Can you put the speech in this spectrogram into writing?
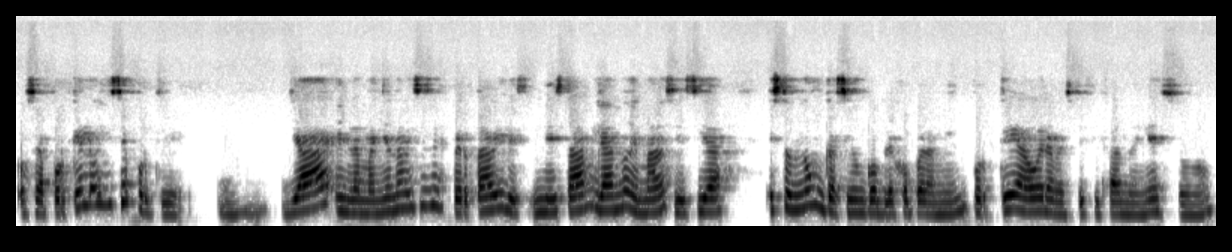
o sea, ¿por qué lo hice? Porque ya en la mañana a veces despertaba y me estaba mirando de más y decía, esto nunca ha sido un complejo para mí, ¿por qué ahora me estoy fijando en esto, no?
